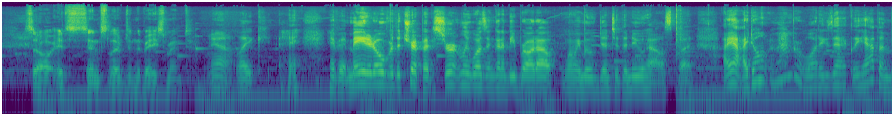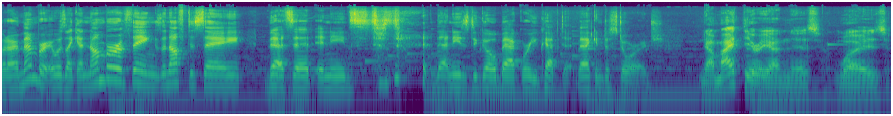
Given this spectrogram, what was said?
so it's since lived in the basement. Yeah, like if it made it over the trip, it certainly wasn't going to be brought out when we moved into the new house. But uh, I, I don't remember what exactly happened, but I remember it was like a number of things, enough to say that's it. It needs to, that needs to go back where you kept it, back into storage. Now, my theory on this was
